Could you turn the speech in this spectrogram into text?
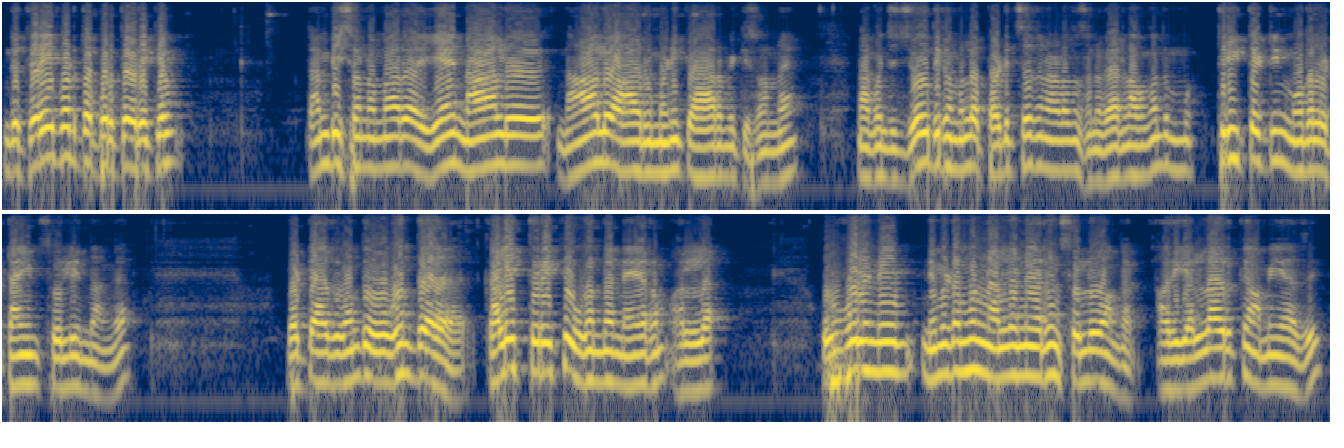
இந்த திரைப்படத்தை பொறுத்த வரைக்கும் தம்பி சொன்ன மாதிரி ஏன் நாலு நாலு ஆறு மணிக்கு ஆரம்பிக்க சொன்னேன். நான் கொஞ்சம் ஜோதிடமெல்லாம் படித்ததுனால தான் சொன்னேன். வேற அவங்க வந்து த்ரீ தேர்ட்டின் முதல்ல டைம் சொல்லியிருந்தாங்க. பட் அது வந்து உகந்த கலைத்துறைக்கு உகந்த நேரம் அல்ல. ஒவ்வொரு நி- நிமிடமும் நல்ல நேரம் சொல்லுவாங்க. அது எல்லாருக்கும் அமையாது.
